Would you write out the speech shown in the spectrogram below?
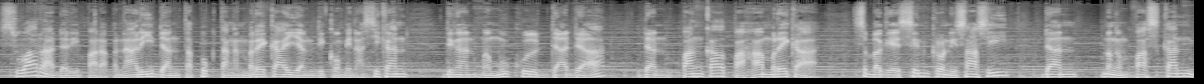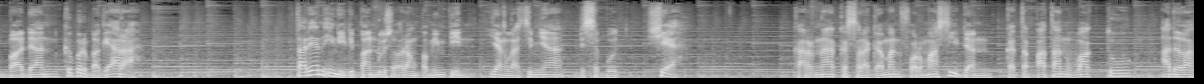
suara dari para penari dan tepuk tangan mereka yang dikombinasikan dengan memukul dada dan pangkal paha mereka sebagai sinkronisasi dan mengempaskan badan ke berbagai arah. Tarian ini dipandu seorang pemimpin yang lazimnya disebut syekh. Karena keseragaman formasi dan ketepatan waktu adalah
